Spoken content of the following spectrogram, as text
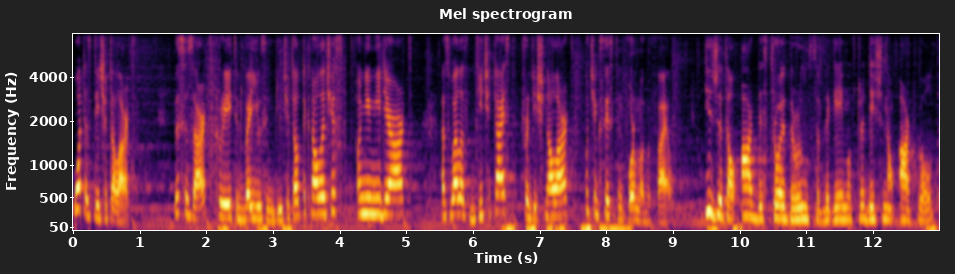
What is digital art? This is art created by using digital technologies or new media art, as well as digitized traditional art, which exists in form of a file. Digital art destroys the rules of the game of traditional art world,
